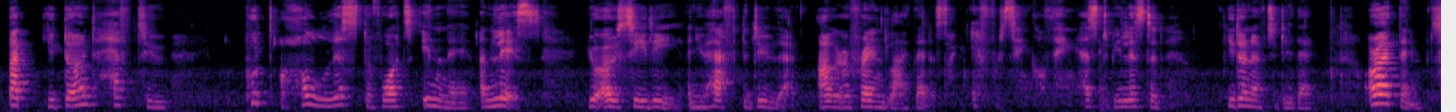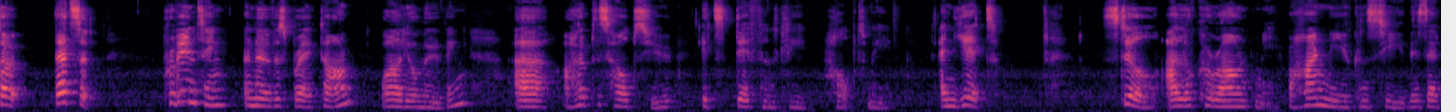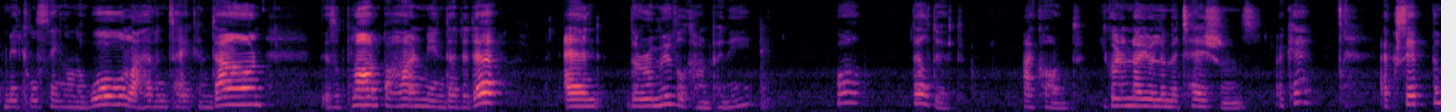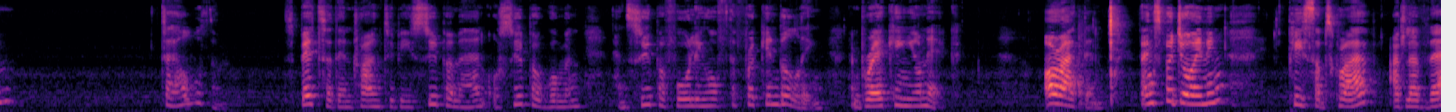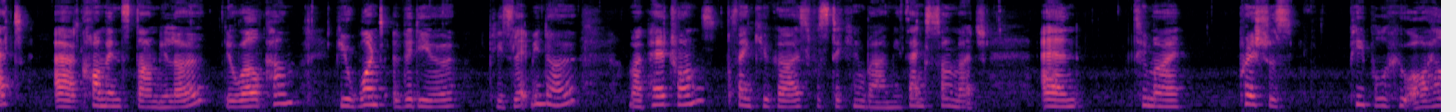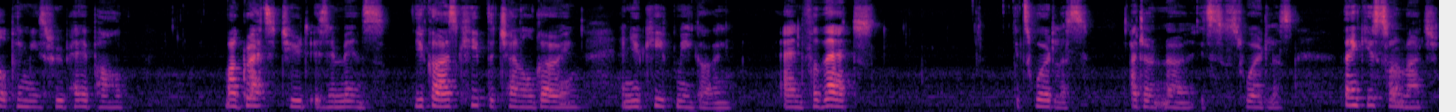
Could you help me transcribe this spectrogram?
But you don't have to put a whole list of what's in there unless you're OCD and you have to do that. I've got a friend like that. It's like every single thing has to be listed. You don't have to do that. All right then. So that's it. Preventing a nervous breakdown while you're moving. Uh, I hope this helps you. It's definitely helped me. And yet, still, I look around me. Behind me, you can see there's that metal thing on the wall I haven't taken down. There's a plant behind me and da-da-da. And the removal company, well, they'll do it. I can't. You've got to know your limitations, okay? Accept them. To hell with them. It's better than trying to be Superman or Superwoman and super falling off the freaking building and breaking your neck. All right then. Thanks for joining. Please subscribe. I'd love that. Uh, comments down below. You're welcome. If you want a video, please let me know my patrons, thank you guys for sticking by me. Thanks so much. And to my precious people who are helping me through PayPal, my gratitude is immense. You guys keep the channel going and you keep me going. And for that, it's wordless. I don't know. It's just wordless. Thank you so much.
